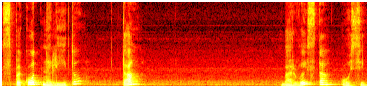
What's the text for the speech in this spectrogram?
спекотне літо та барвиста осінь.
